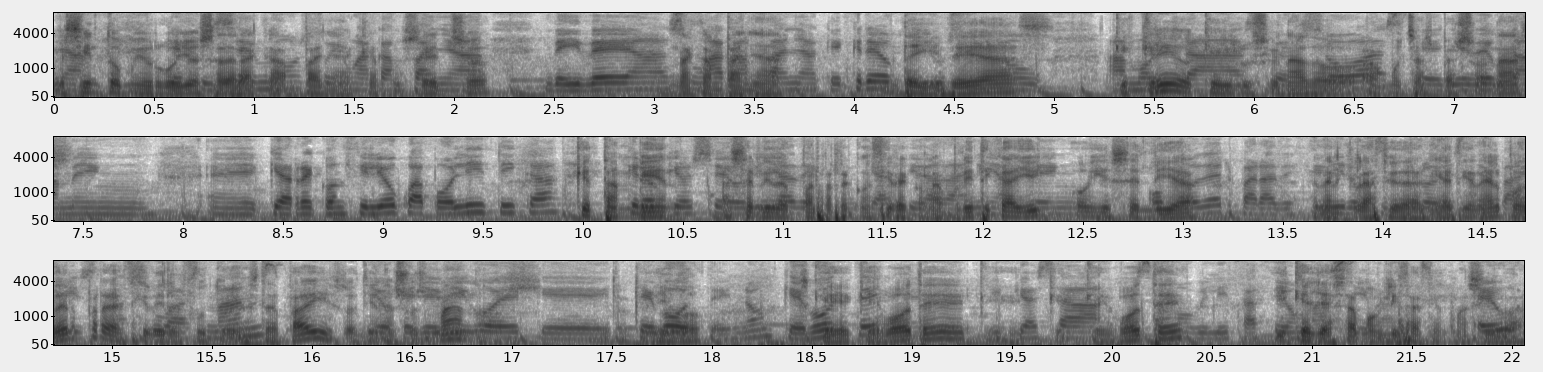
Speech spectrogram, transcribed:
Me siento muy orgullosa de la campaña que hemos hecho. De ideas, una campaña que creo de ideas que creo que ha ilusionado a muchas personas. Que reconcilió con la política. Que también ha servido para reconciliar con la política y hoy es el día en el que la ciudadanía tiene el poder para decidir el futuro de este país, lo tiene en sus manos. Que vote, que vote, que vote y que haya esa movilización masiva.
